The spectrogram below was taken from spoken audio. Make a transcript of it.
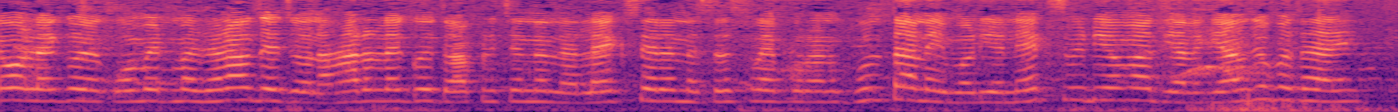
કેવો લાગ્યો એ કોમેન્ટમાં જણાવી દેજો અને સારો લાગ્યો તો આપણી ચેનલને લાઈક શેર અને સબસ્ક્રાઈબ કરવાનું ભૂલતા નહીં. મળીએ નેક્સ્ટ વિડીયોમાં ત્યાં લગી આવજો બધાય.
